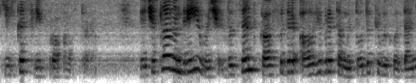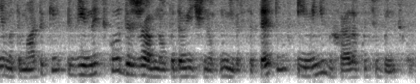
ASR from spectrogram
Кілька слів про автора. В'ячеслав Андрійович, доцент кафедри алгебри та методики викладання математики Вінницького державного педагогічного університету імені Михайла Коцюбинського.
